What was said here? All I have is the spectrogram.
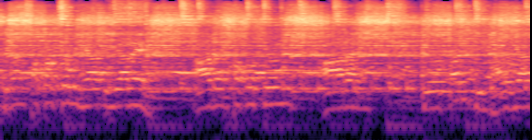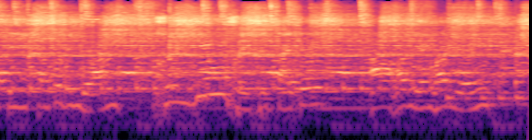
sedang pakok yung yati pakok yung aran di hal di buwan suyi 谢谢，大家啊，欢迎欢迎。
